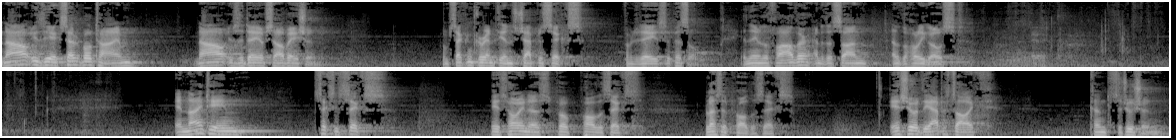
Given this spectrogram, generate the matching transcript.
Now is the acceptable time. Now is the day of salvation. From 2 Corinthians chapter 6, from today's epistle. In the name of the Father, and of the Son, and of the Holy Ghost. In 1966, His Holiness Pope Paul VI, Blessed Paul VI, issued the Apostolic Constitution,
